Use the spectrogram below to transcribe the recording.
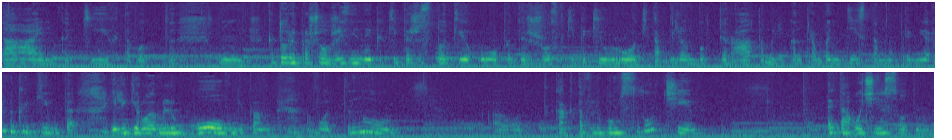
тайн каких-то, вот который прошел жизненные какие-то жестокие опыты, жесткие такие уроки, там, или он был пиратом, или контрабандистом, например, каким-то, или героем-любовником, вот, ну, вот, как-то в любом случае это очень особенно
